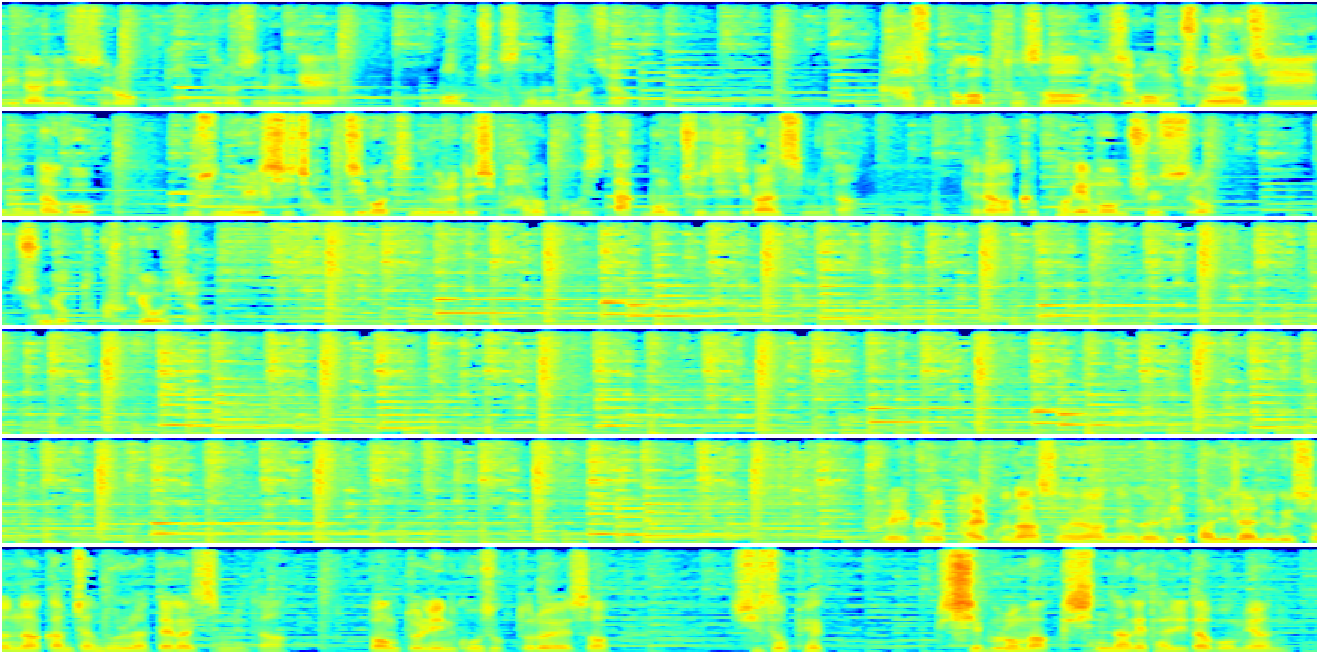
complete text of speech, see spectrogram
빨리 달릴수록 힘들어지는 게 멈춰 서는 거죠. 가속도가 붙어서 이제 멈춰야지 한다고 무슨 일시 정지 버튼 누르듯이 바로 거기서 딱 멈춰지지가 않습니다. 게다가 급하게 멈출수록 충격도 크게 오죠. 브레이크를 밟고 나서야 내가 이렇게 빨리 달리고 있었나 깜짝 놀랄 때가 있습니다. 뻥 뚫린 고속도로에서 시속 110으로 막 신나게 달리다 보면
